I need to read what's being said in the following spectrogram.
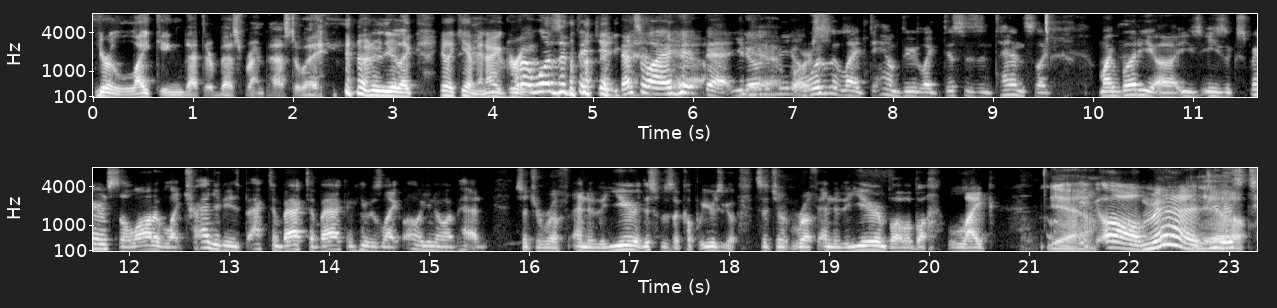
you're liking that their best friend passed away. You know, and you're like, you're like, yeah, man, I agree. But I wasn't thinking. That's why I hit that. You know what I mean? It wasn't like, damn, dude, like this is intense. Like my buddy, uh, he's he's experienced a lot of like tragedies back to back to back, and he was like, oh, you know, I've had such a rough end of the year. This was a couple years ago. Such a rough end of the year, and blah blah blah. Like, yeah, oh man, dude, that's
